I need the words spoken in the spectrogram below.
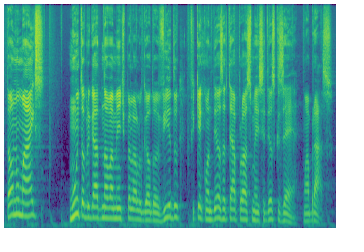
Então, no mais, muito obrigado novamente pelo aluguel do ouvido. Fiquem com Deus. Até a próxima aí, se Deus quiser. Um abraço.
